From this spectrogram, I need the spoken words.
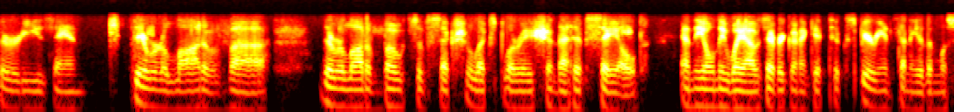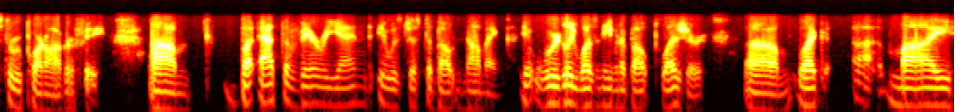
30s and there were a lot of uh, there were a lot of boats of sexual exploration that have sailed, and the only way I was ever going to get to experience any of them was through pornography. Um, but at the very end, it was just about numbing. It really wasn't even about pleasure. Um, like uh, my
